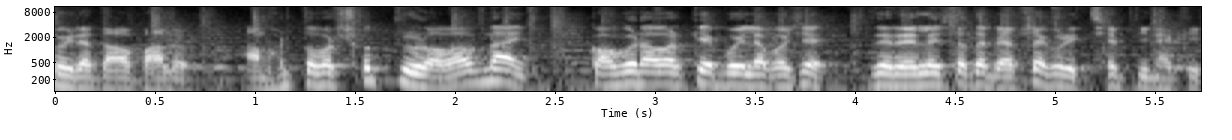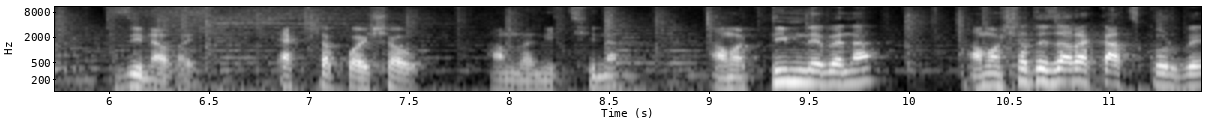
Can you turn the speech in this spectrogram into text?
কইরা দেওয়া ভালো। আমার তো আবার শত্রুর অভাব নাই। কখন আবার কে বইলা বসে যে রেলের সাথে ব্যবসা করি ছেপি নাকি জি না ভাই, একটা পয়সাও আমরা নিচ্ছি না। আমার টিম নেবে না। আমার সাথে যারা কাজ করবে,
